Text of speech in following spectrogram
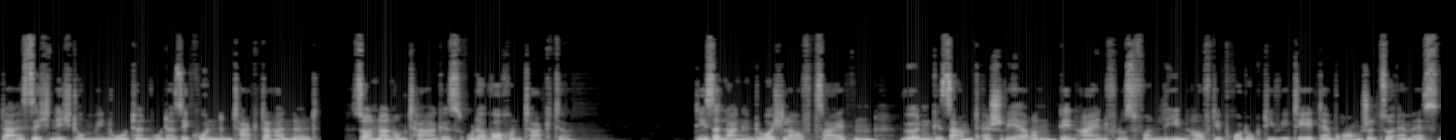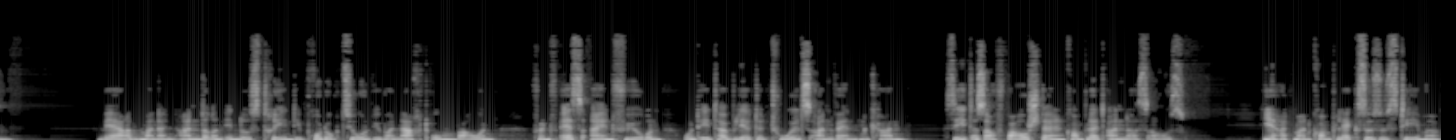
da es sich nicht um Minuten- oder Sekundentakte handelt, sondern um Tages- oder Wochentakte. Diese langen Durchlaufzeiten würden gesamt erschweren, den Einfluss von Lean auf die Produktivität der Branche zu ermessen. Während man in anderen Industrien die Produktion über Nacht umbauen, 5S einführen und etablierte Tools anwenden kann, sieht es auf Baustellen komplett anders aus. Hier hat man komplexe Systeme,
